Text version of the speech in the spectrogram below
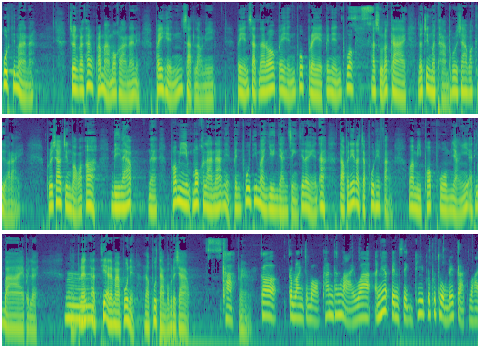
พูดขึ้นมานะ จนกระทั่งพระมหาโมคคลลานะเนี่ยไปเห็นสัตว์เหล่านี้ ไปเห็นสัตว์นรก ไปเห็นพวกเปรต ไปเห็นพวกอสุรกาย แล้วจึงมาถามพระพุทธเจ้าว่าคืออะไร พระพุทธเจ้าจึงบอกว่าเออดีแล้วนะ เพราะมีโมคคัลลานะเนี่ยเป็นผู้ที่มายืนยันสิ่งที่เราเห็น อะ ต่อไปนี้เราจะพูดให้ฟังว่ามีภพภูมิอย่างนี้อธิบายไปเลยนะเพราะฉะนั้นที่อาตมาพูดเนี่ยเราพูดตามพระพุทธเจ้า ค่ะอ่าก็ กำลังจะบอกท่านทั้งหลายว่า อันเนี้ยเป็นสิ่งที่พระพุทโธงได้ตรัสไว้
